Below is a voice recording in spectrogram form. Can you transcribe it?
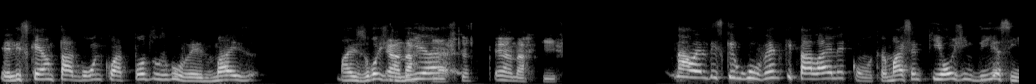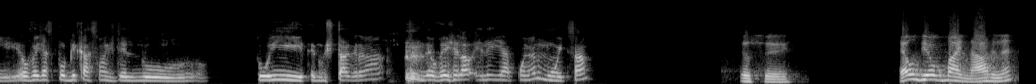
ele diz que é antagônico a todos os governos, mas, mas hoje é em dia. É anarquista. Não, ele disse que o governo que está lá ele é contra, mas sendo que hoje em dia, assim, eu vejo as publicações dele no Twitter, no Instagram, eu vejo ele, ele apoiando muito, sabe? Eu sei. É um Diogo Mainardi, né?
